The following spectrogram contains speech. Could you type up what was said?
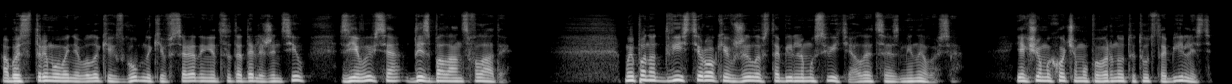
А без стримування великих згубників всередині цитаделі жінців з'явився дисбаланс влади. Ми понад 200 років жили в стабільному світі, але це змінилося. Якщо ми хочемо повернути тут стабільність,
